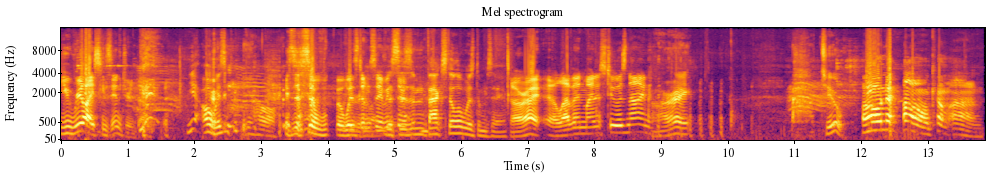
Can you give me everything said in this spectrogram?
You realize he's injured, though. Yeah. Oh, is he? is this a, a wisdom saving this throw? is in fact still a wisdom save. All right, 11 minus 2 is 9. All right. Two. Oh no! Come on.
